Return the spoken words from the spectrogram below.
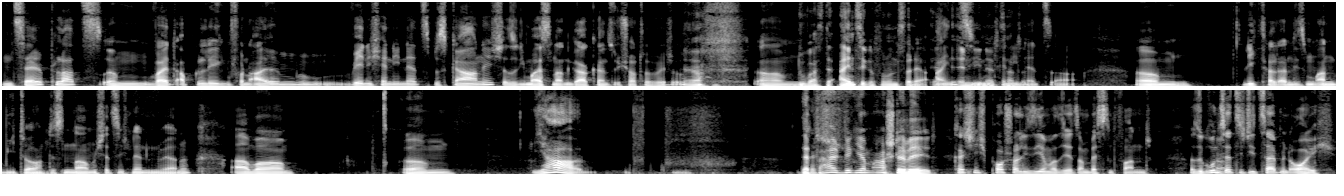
Ein Zeltplatz, ähm, weit abgelegen von allem, wenig Handynetz bis gar nicht. Also die meisten hatten gar keins, ich hatte welche. Ja. Ähm, Du warst der Einzige von uns, war der einzige Handynetz hatte. Handynetz. Ja. Ähm, liegt halt an diesem Anbieter, dessen Namen ich jetzt nicht nennen werde. Aber ähm, ja, Das war halt wirklich am Arsch der Welt. kann ich nicht pauschalisieren, was ich jetzt am besten fand. Also grundsätzlich die Zeit mit euch.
